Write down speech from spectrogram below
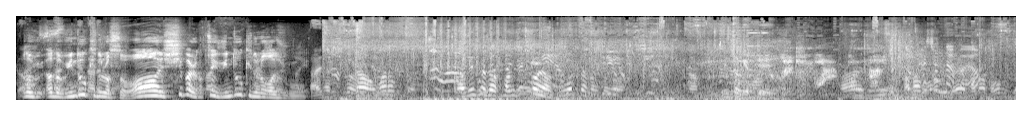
나, 위- 아, 나 윈도우 키 눌렀어 아 씨발 갑자기 윈도우 키 눌러가지고 나이스 야, 말았어. 야, 민서 저 던진 거야. 죽었잖아, 저거. 인성 개피 아 이거 받아 먹으면 돼 받아 먹으면 돼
